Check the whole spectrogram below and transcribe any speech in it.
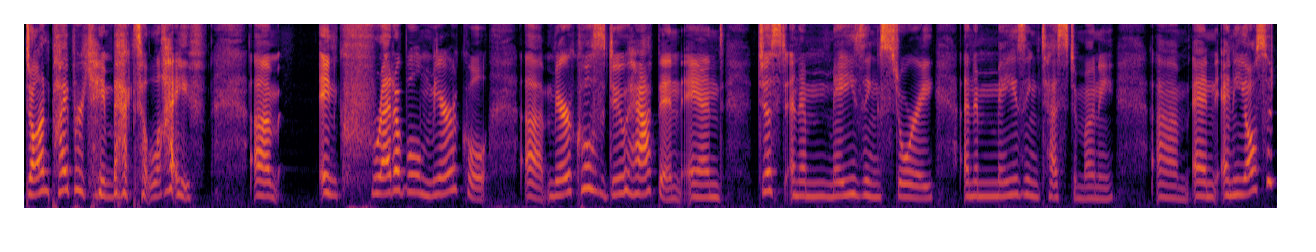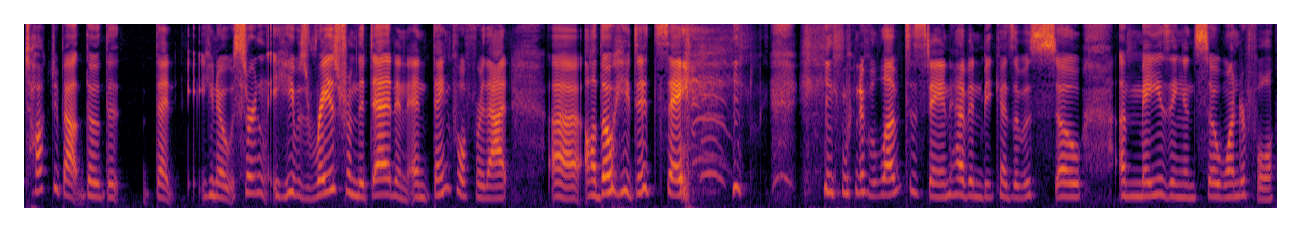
Don Piper came back to life. Um, incredible miracle. Uh, miracles do happen, and just an amazing story, an amazing testimony. Um, and and he also talked about though that that you know certainly he was raised from the dead and, and thankful for that. Uh, although he did say. he would have loved to stay in heaven because it was so amazing and so wonderful.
